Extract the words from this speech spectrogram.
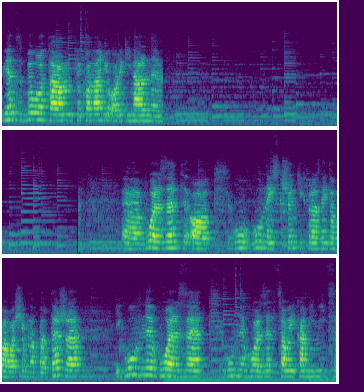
więc było tam w wykonaniu oryginalnym. E, WLZ od głó- głównej skrzynki, która znajdowała się na parterze i główny WLZ, główny WLZ całej kamienicy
